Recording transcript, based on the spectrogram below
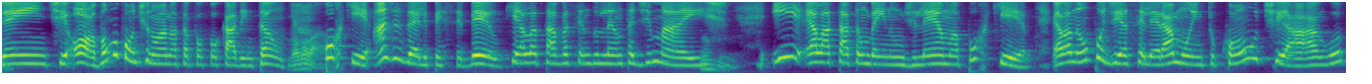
Gente, ó, vamos continuar nossa fofocada então? Vamos lá. Porque a Gisele percebeu que ela estava sendo lenta demais. Uhum. E ela tá também num dilema porque ela não podia acelerar muito com o Thiago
